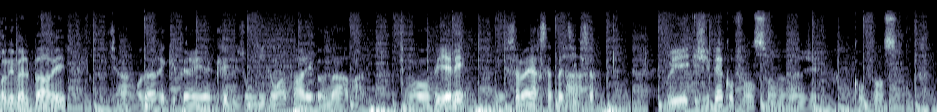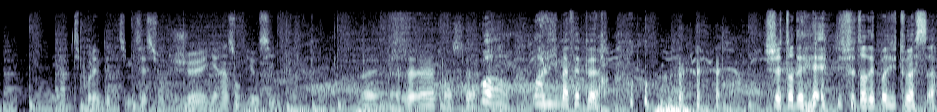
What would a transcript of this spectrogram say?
On est mal barré. Tiens, on doit récupérer la clé du zombie dont a parlé Omar. On va y aller. Ça m'a l'air sympathique, Ah. ça. Oui, j'ai bien confiance. euh, j'ai confiance. Il y a un petit problème d'optimisation du jeu. Il y a un zombie aussi. Ouais, là, la latence là. Wow, wow, lui, il m'a fait peur. J'attendais, j'attendais pas du tout à ça.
